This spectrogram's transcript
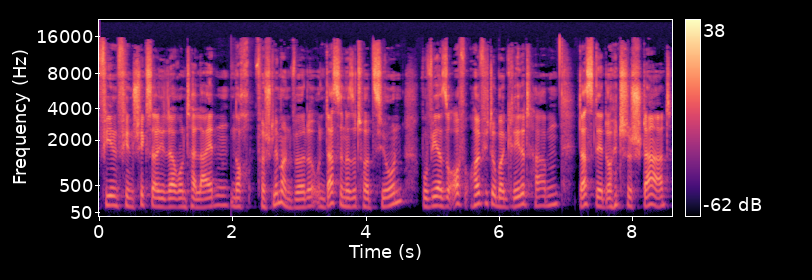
vielen, vielen Schicksale, die darunter leiden, noch verschlimmern würde. Und das in einer Situation, wo wir ja so oft, häufig darüber geredet haben, dass der deutsche Staat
